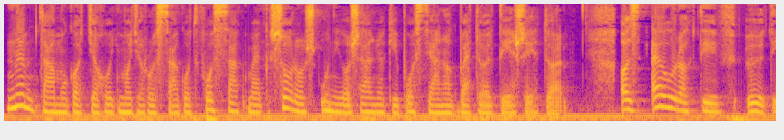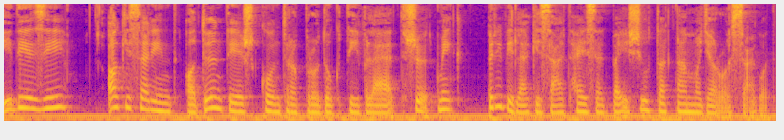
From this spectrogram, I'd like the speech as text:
nem támogatja, hogy Magyarországot fosszák meg soros uniós elnöki posztjának betöltésétől. Az Euraktív őt idézi, aki szerint a döntés kontraproduktív lehet, sőt, még privilegizált helyzetbe is juttatnám Magyarországot.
